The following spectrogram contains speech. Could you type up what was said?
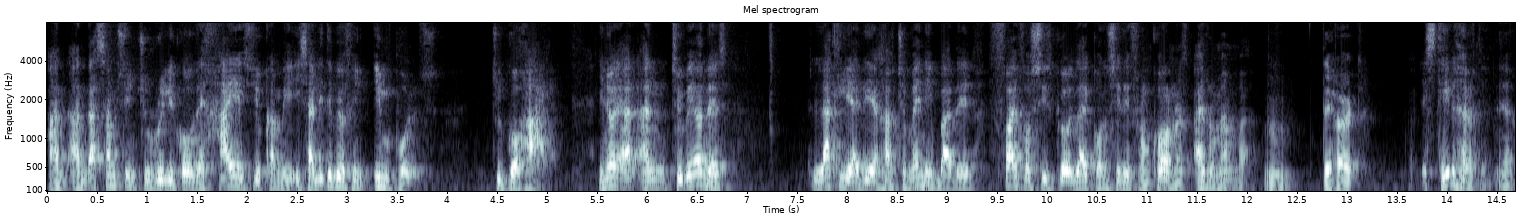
and and that's something to really go the highest you can be. It's a little bit of an impulse to go high, you know. And, and to be honest, luckily I didn't have too many, but the five or six goals I conceded from corners, I remember. they hurt. Still hurting Yeah.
